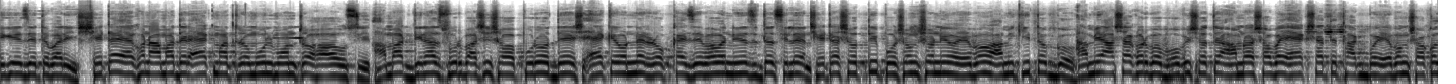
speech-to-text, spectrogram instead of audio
এগিয়ে যেতে পারি। সেটাই এখন আমাদের একমাত্র মূল মন্ত্র হওয়া উচিত। আমার দিনাজপুরবাসী সহ পুরো দেশ একে অন্যের রক্ষায় যেভাবে নিয়োজিত ছিলেন, সেটা সত্যি প্রশংসনীয় এবং আমি কৃতজ্ঞ। আমি আশা করব ভবিষ্যতে আমরা সবাই একসাথে থাকব এবং সকল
